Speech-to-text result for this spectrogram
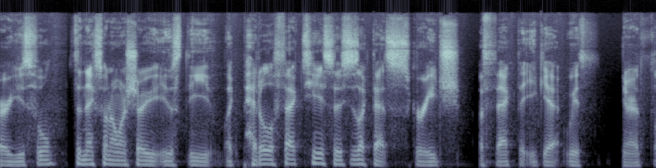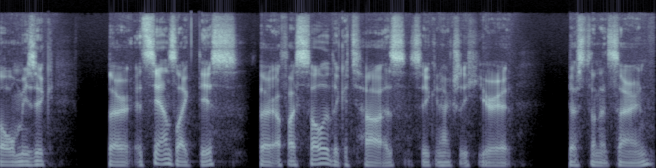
very useful. So the next one I want to show you is the like pedal effect here. So this is like that screech effect that you get with, you know, Thall music. So it sounds like this. So if I solo the guitars, so you can actually hear it just on its own.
